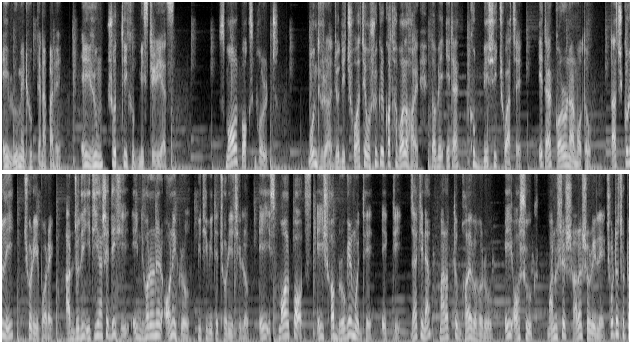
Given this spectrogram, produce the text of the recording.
এই রুমে ঢুকতে না পারে। এই রুম সত্যিই খুব মিস্টেরিয়াস স্মল পক্স ভোল্ট বন্ধুরা, যদি ছোঁয়াচে অসুখের কথা বলা হয়, তবে এটা খুব বেশি ছোঁয়াচে। এটা করোনার মতো। টাচ করলেই ছড়িয়ে পড়ে। আর যদি ইতিহাসে দেখি, এই ধরনের অনেক রোগ পৃথিবীতে ছড়িয়েছিল। এই স্মল পক্স এই সব রোগের মধ্যে একটি, যা কিনা মারাত্মক ভয়াবহ রোগ। এই অসুখ মানুষের সারা শরীরে ছোট ছোট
